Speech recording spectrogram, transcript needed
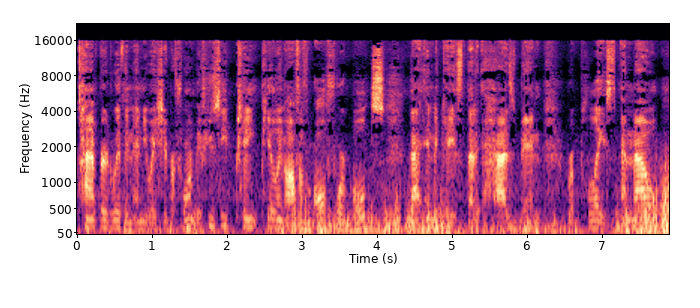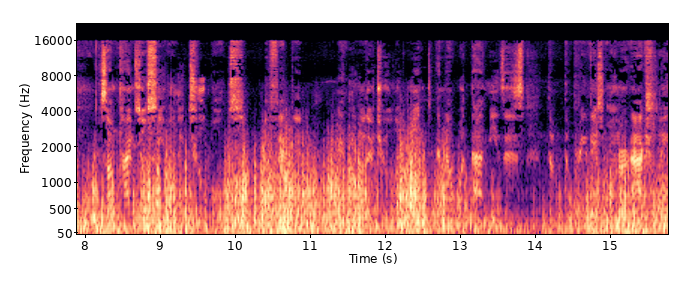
tampered with in any way, shape, or form? If you see paint peeling off of all four bolts, that indicates that it has been replaced. And now sometimes you'll see only two bolts affected and the other two look mint. And now what that means is the, the previous owner actually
